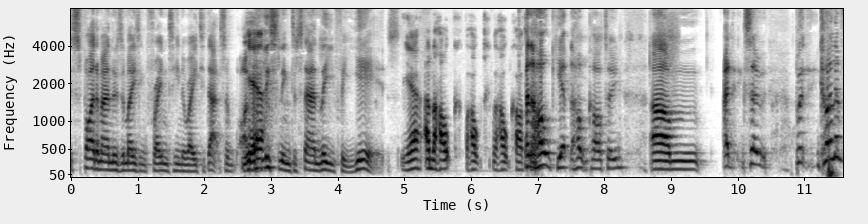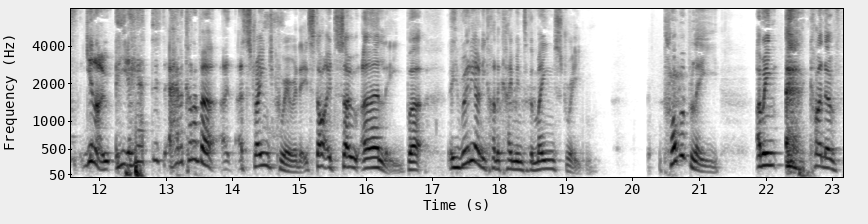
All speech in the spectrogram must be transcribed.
Spider Man and his amazing friends. He narrated that, so I Yeah. was listening to Stan Lee for years. Yeah, and the Hulk, the Hulk, the Hulk cartoon. And the Hulk, yep, the Hulk cartoon. Um, and so, but kind of, you know, he, he had had a kind of a, a, strange career in it. It started so early, but he really only kind of came into the mainstream. Probably, I mean, kind of,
